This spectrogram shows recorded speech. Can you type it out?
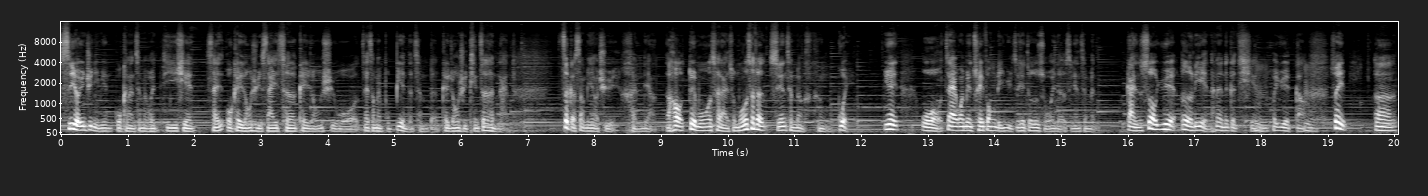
私有运具里面，我可能成本会低一些，塞我可以容许塞车，可以容许我在上面不变的成本，可以容许停车很难，这个上面要去衡量。然后对摩托车来说，摩托车的时间成本很贵，因为我在外面吹风淋雨，这些都是所谓的时间成本。感受越恶劣，它的那个钱会越高。嗯嗯、所以，呃，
